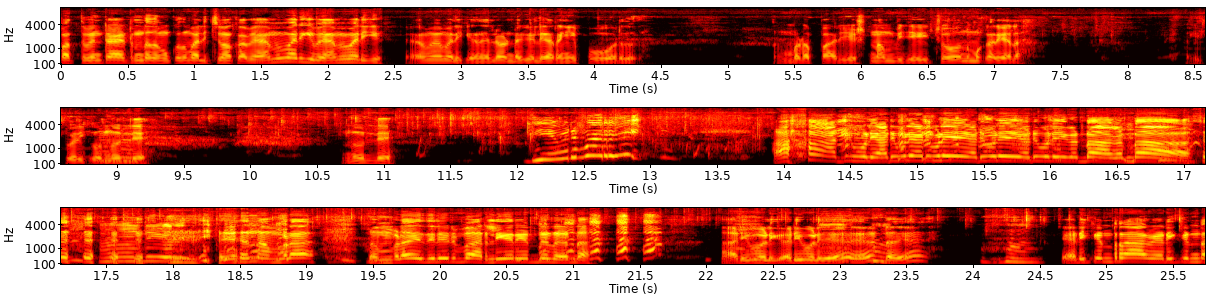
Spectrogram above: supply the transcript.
പത്ത് മിനിറ്റ് ആയിട്ടുണ്ട് നമുക്കൊന്ന് വലിച്ചു നോക്കാം. വ്യാമം വലിക്കും വ്യാമം വലിക്കും വ്യാമം വലിക്കും എന്തെങ്കിലും ഉണ്ടെങ്കിൽ ഇറങ്ങി പോകരുത് നമ്മുടെ പരീക്ഷണം വിജയിച്ചോ എന്ന് നമുക്കറിയാലോ. വലിക്കും വലിക്കും ഒന്നുമില്ലേ? ഒന്നുമില്ലേ? അടിപൊളി അടിപൊളി അടിപൊളി അടിപൊളി അടിപൊളി കണ്ടാ കണ്ടാ. നമ്മടെ നമ്മടെ ഇതിലൊരു പരലി കയറിയിട്ടുണ്ട് കണ്ട? അടിപൊളി അടിപൊളി. കണ്ടോ വേടിക്കണ്ട പേടിക്കണ്ടാ പേടിക്കണ്ട.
